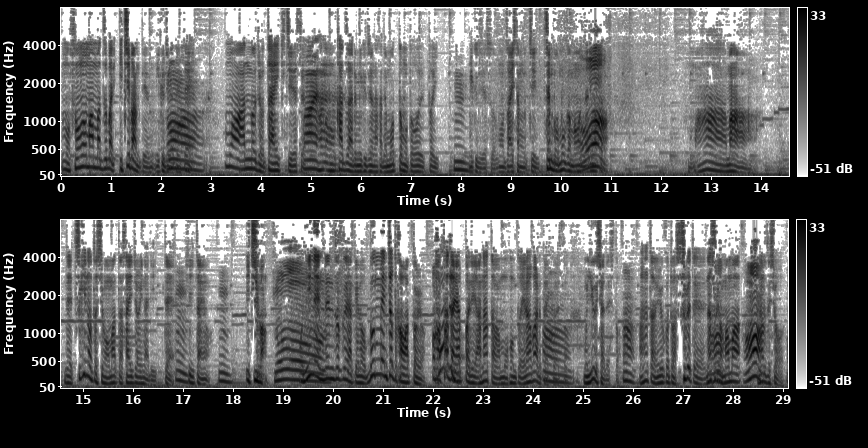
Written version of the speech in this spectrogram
もうそのまんまズバリ1番っていうみくじがあ出て、もう案の定大吉ですよ。はいはいはいあの、数あるみくじの中で最も尊い。みくじですよ。もう財産のうち全部思うがままになりますよまあまあ。で、次の年もまた最上稲荷行ってうん、引いたよ。うん。1番。お2年連続やけど、文面ちょっと変わっとんよ。まああ変わってんのただやっぱりあなたはもう本当選ばれた人ですと。あもう勇者ですと。うん。あなたの言うことは全てなすがままあなるでしょう。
